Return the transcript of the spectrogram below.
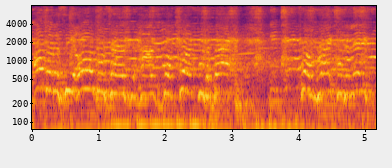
I want to see all hands, hands from front to the back, from right to the left.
